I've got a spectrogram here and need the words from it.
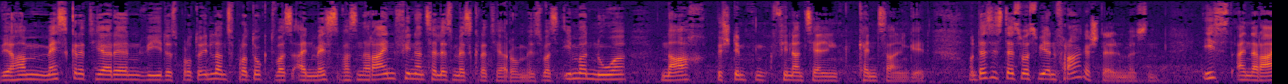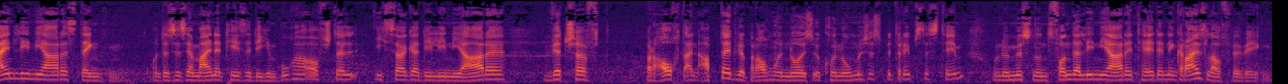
Wir haben Messkriterien wie das Bruttoinlandsprodukt, was ein, Mess, was ein rein finanzielles Messkriterium ist, was immer nur nach bestimmten finanziellen Kennzahlen geht. Und das ist das, was wir in Frage stellen müssen. Ist ein rein lineares Denken, und das ist ja meine These, die ich im Buch aufstelle, ich sage ja, die lineare Wirtschaft braucht ein Update, wir brauchen ein neues ökonomisches Betriebssystem und wir müssen uns von der Linearität in den Kreislauf bewegen.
